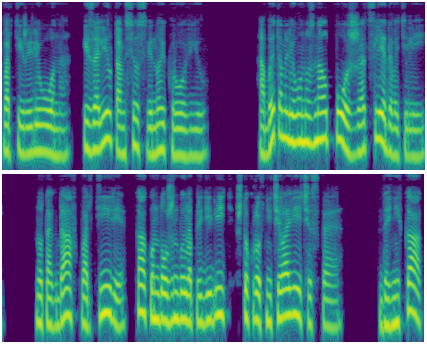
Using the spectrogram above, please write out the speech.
квартиры Леона и залил там все свиной кровью. Об этом Леон узнал позже от следователей. Но тогда в квартире как он должен был определить, что кровь нечеловеческая? Да никак.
